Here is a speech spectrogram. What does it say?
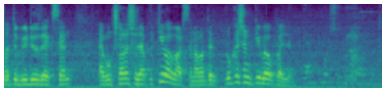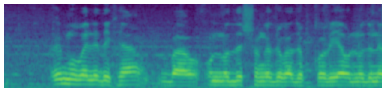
হয়তো ভিডিও দেখছেন। এবং সরাসরি আপনি কীভাবে আসছেন? আমাদের লোকেশন কীভাবে পাইলেন? এই মোবাইলে দেখা বা অন্যদের সঙ্গে যোগাযোগ করিয়া অন্যজনে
